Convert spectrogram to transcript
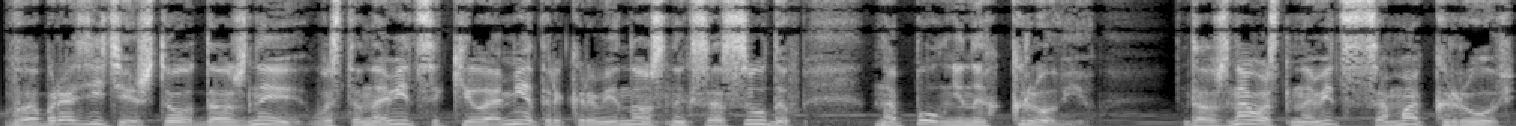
Вообразите, что должны восстановиться километры кровеносных сосудов, наполненных кровью — Должна восстановиться сама кровь,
